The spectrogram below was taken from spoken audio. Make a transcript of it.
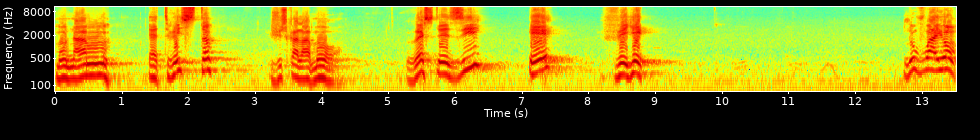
mon âme est triste jusqu'à la mort. Restez-y et veillez. Nous voyons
